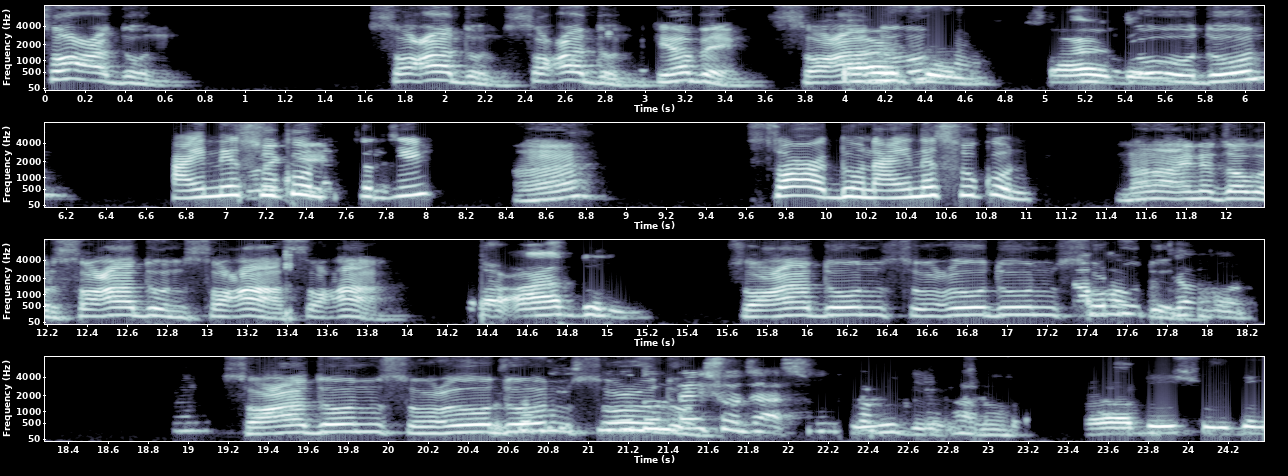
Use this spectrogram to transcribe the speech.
সাদুন সাদুন সাদুন কি হবে? সাদুন সারদুন সারদুন আইনে সুকুন? আচ্ছা হ্যাঁ? সাদুন আইনে সুকুন। না না আইনে জবর। সাদুন সআ সআ। সাআদুন। সাদুন সুউদুন সুউদুন। জবর সুউদুন সুউদুন। সোজা ভালো। সাআদু সুরদুন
